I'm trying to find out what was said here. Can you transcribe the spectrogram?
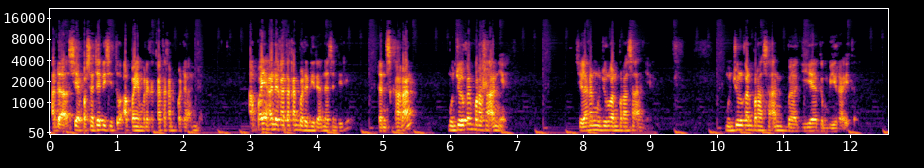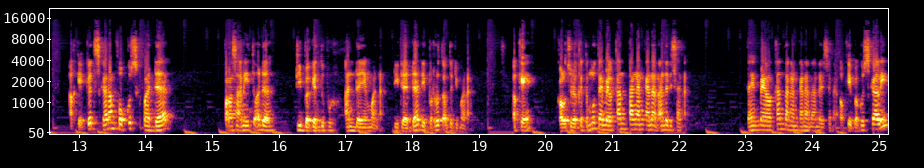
Ada siapa saja di situ? Apa yang mereka katakan pada Anda? Apa yang Anda katakan pada diri Anda sendiri? Dan sekarang, munculkan perasaannya. Silahkan munculkan perasaannya. Munculkan perasaan bahagia, gembira itu. Oke, good. Sekarang fokus kepada perasaan itu ada di bagian tubuh Anda yang mana? Di dada, di perut, atau di mana? Oke, kalau sudah ketemu, tempelkan tangan kanan Anda di sana. Tempelkan tangan kanan Anda di sana. Oke, bagus sekali.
